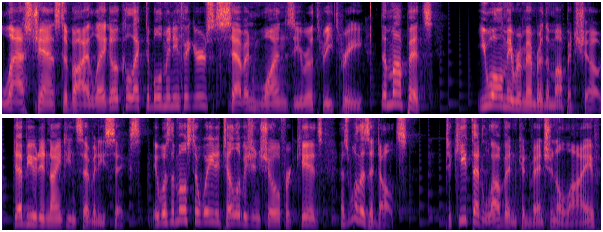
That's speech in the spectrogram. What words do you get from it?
Last chance to buy LEGO collectible minifigures 71033 The Muppets. You all may remember The Muppet Show, debuted in 1976. It was the most awaited television show for kids as well as adults. To keep that love and convention alive,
